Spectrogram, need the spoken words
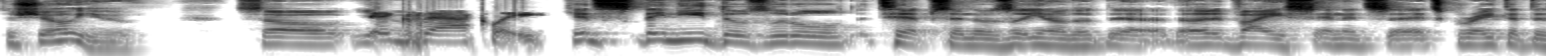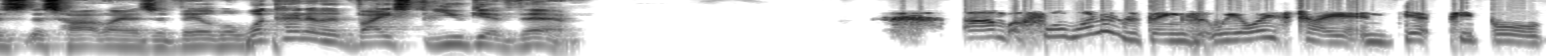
to show you. So you know, exactly, kids they need those little tips and those you know the, the, the advice, and it's it's great that this this hotline is available. What kind of advice do you give them? Um, well, one of the things that we always try and get people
